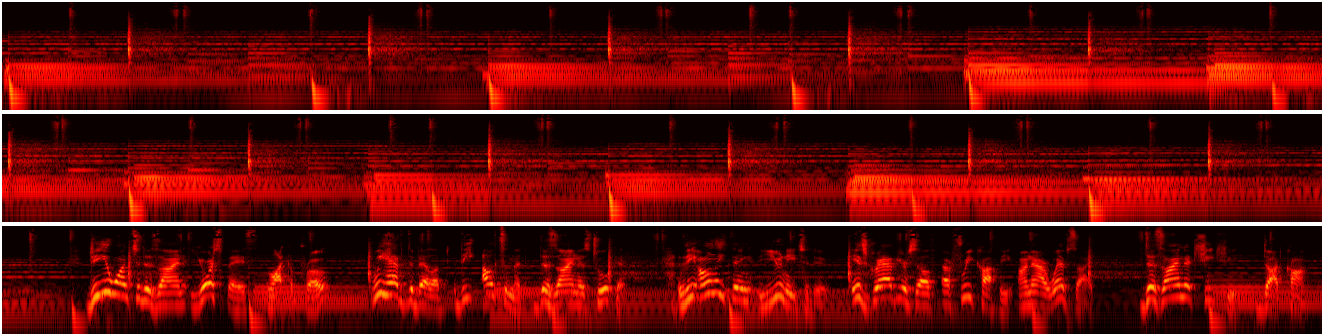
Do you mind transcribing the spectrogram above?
Do you want to design your space like a pro? We have developed the ultimate designer's toolkit. The only thing you need to do is grab yourself a free copy on our website, designercheatsheet.com.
